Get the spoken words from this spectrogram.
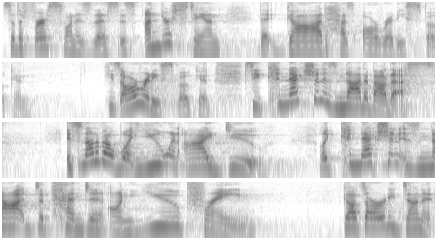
So the first one is this is understand that God has already spoken. He's already spoken. See, connection is not about us. It's not about what you and I do. Like, connection is not dependent on you praying. God's already done it.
